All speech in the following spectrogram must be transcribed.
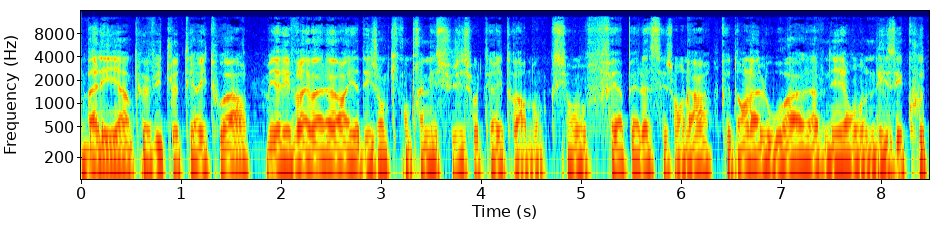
balayer un peu vite le territoire, mais il y a des vraies valeurs et il y a des gens qui comprennent les sujets sur le territoire. Donc si on fait appel à ces gens-là, que dans la loi à venir, on les écoute,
